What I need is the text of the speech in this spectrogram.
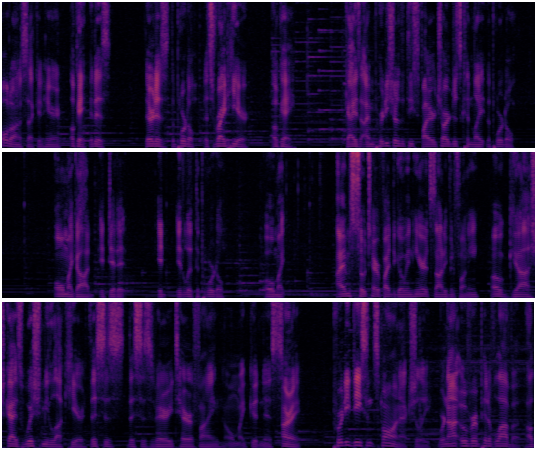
Hold on a second here. Okay, it is. There it is, the portal. It's right here. Okay. Guys, I'm pretty sure that these fire charges can light the portal. Oh my god, it did it. It, it lit the portal. Oh my... I am so terrified to go in here. It's not even funny. Oh gosh, guys, wish me luck here. This is this is very terrifying. Oh my goodness. All right, pretty decent spawn actually. We're not over a pit of lava. I'll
